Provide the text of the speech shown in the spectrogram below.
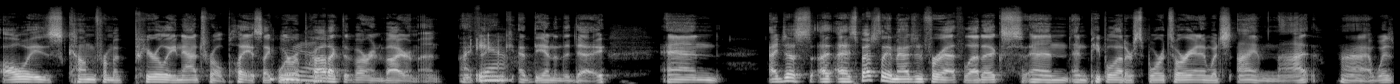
always come from a purely natural place. Like we're a product of our environment. I think Yeah. at the end of the day, and I just, I, I especially imagine for athletics and and people that are sports oriented, which I am not. Uh, I wish,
